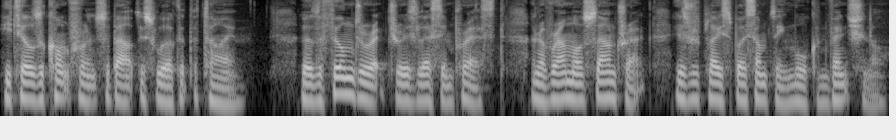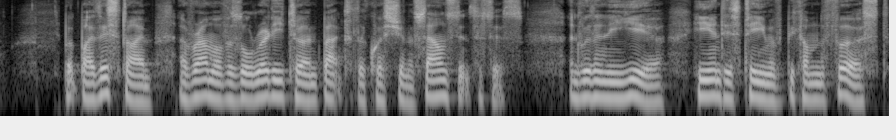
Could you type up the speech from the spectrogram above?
he tells a conference about this work at the time though the film director is less impressed and Avramov's soundtrack is replaced by something more conventional. But by this time, Avramov has already turned back to the question of sound synthesis, and within a year, he and his team have become the first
